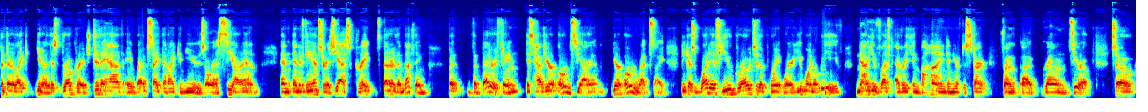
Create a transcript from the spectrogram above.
but they're like, you know, this brokerage, do they have a website that I can use or a CRM? And, and if the answer is yes, great, it's better than nothing. But the better thing is have your own CRM, your own website. Because what if you grow to the point where you want to leave? Now you've left everything behind and you have to start from uh, ground zero. So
